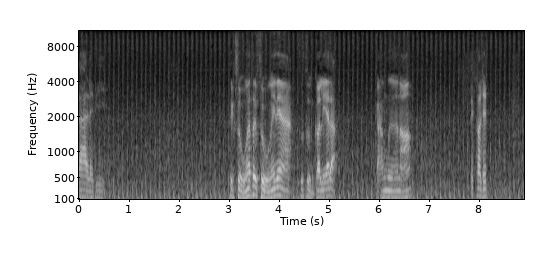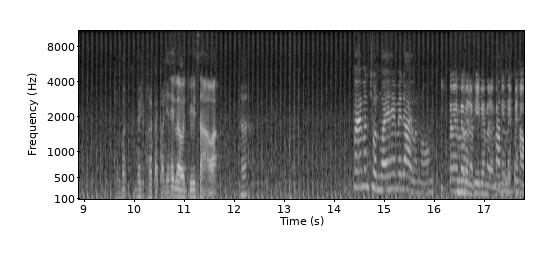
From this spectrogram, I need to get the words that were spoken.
ได้เลยพี่ ตึกสูงอะตึกสูงไงเนี่ยตึกสูงกอเลียสอะกลางเมืองอะเนาะเอ้ยกอเลตผมไม่ไม่เคยไปกอเลตที่เราจุ้ยสาวอะฮะไม้มันชนไว้ให้ไม่ได้วะน้อง ไม่ไม่ไม่เป็นไรพี่ไม่เป็นไรไม่ไม่ไม่เข้า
